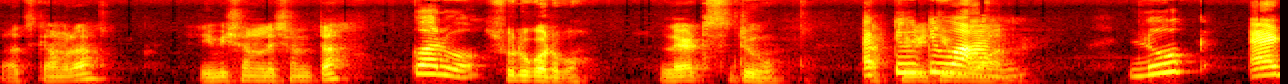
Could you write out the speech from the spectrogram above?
আজকে আমরা রিভিশন লেসনটা করব শুরু করব let's do activity 1 look at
